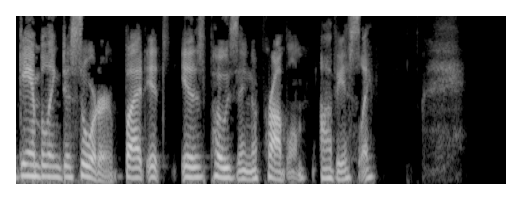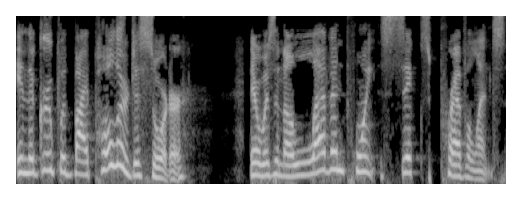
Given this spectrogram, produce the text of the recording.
gambling disorder, but it is posing a problem, obviously. In the group with bipolar disorder, there was an 11.6 prevalence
